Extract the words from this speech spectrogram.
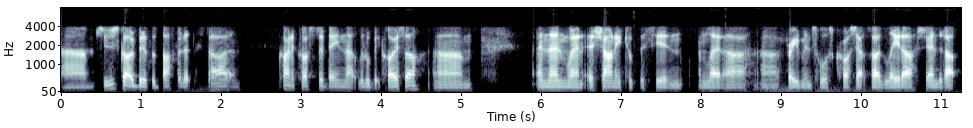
Um, she just got a bit of a buffet at the start and kind of cost her being that little bit closer. Um, and then when Ashani took the sit and, and let uh, uh, Freedman's horse cross outside leader, she ended up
